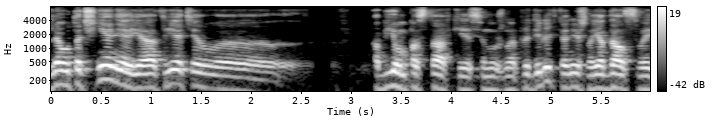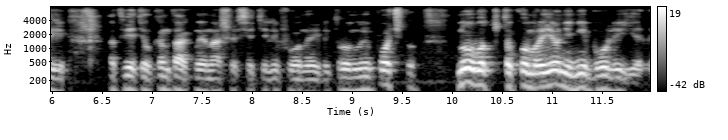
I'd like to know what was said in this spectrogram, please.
Для уточнения я ответил э, объем поставки, если нужно определить. Конечно, я дал свои, ответил контактные наши все телефоны, электронную почту. Ну, вот в таком районе не более.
